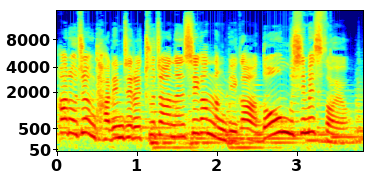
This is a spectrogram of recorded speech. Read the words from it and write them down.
하루 중 다림질에 투자하는 시간 낭비가 너무 심했어요.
